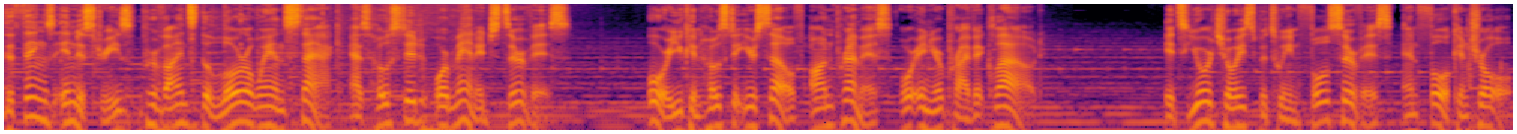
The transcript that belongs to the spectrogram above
The Things Industries provides the LoRaWAN stack as hosted or managed service, or you can host it yourself on-premise or in your private cloud. It's your choice between full service and full control.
